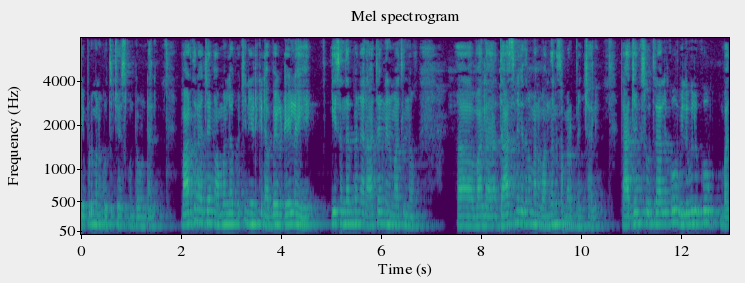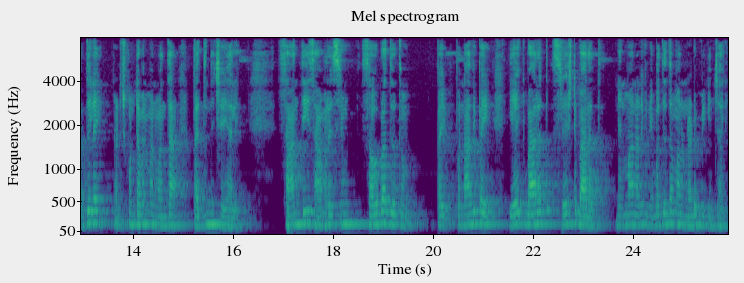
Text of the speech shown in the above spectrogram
ఎప్పుడు మనం గుర్తు చేసుకుంటూ ఉండాలి. భారత రాజ్యాంగం అమల్లోకి వచ్చి నేటికి డెబ్బై ఒకటి ఏళ్ళు అయ్యాయి. ఈ సందర్భంగా రాజ్యాంగ నిర్మాతలను వాళ్ళ దార్శనికతను మనం వందన సమర్పించాలి. రాజ్యాంగ సూత్రాలకు విలువలకు బద్దులై నడుచుకుంటామని మనమంతా ప్రతిజ్ఞ చేయాలి. శాంతి సామరస్యం సౌభ్రాతృత్వం పై పునాదిపై ఏక్ భారత్ శ్రేష్ఠ భారత్ నిర్మాణానికి నిబద్ధత మనం నడుమిగించాలి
